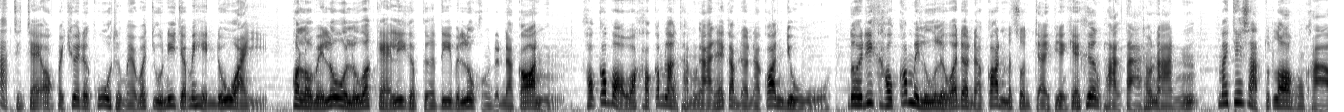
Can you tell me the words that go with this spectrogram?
ตัดสินใจออกไปช่วยทั้งคู่ถึงแม้ว่าจูนี่จะไม่เห็นด้วย พอโรเมโลรู้ว่าแกรี่กับเกอร์ตี้เป็นลูกของดอนากอน เขาก็บอกว่าเขากำลังทำงานให้กับดอนากอนอยู่ โดยที่เขาก็ไม่รู้เลยว่าดอนากอนมันสนใจเพียงแค่เครื่องพลางตาเท่านั้น ไม่ใช่สัตว์ทดลองของเขา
